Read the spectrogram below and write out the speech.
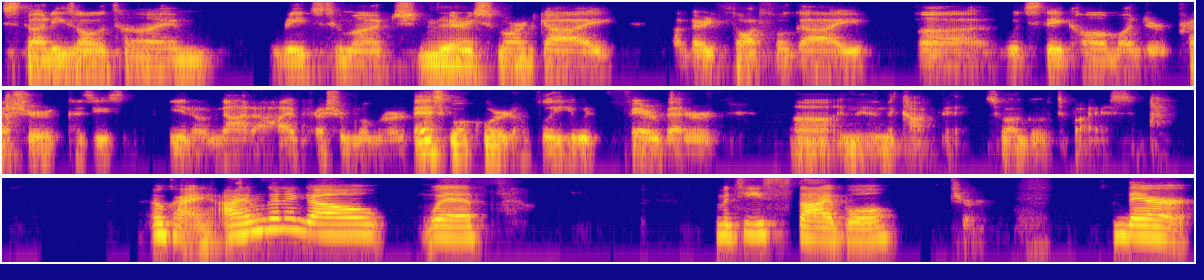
studies all the time, reads too much, Yeah. very smart guy, a very thoughtful guy, uh, would stay calm under pressure because he's, you know, not a high pressure moment on a basketball court. Hopefully he would fare better uh, in, in the cockpit. So I'll go with Tobias. Okay, I'm gonna go with Matisse Thybulle. Sure. There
